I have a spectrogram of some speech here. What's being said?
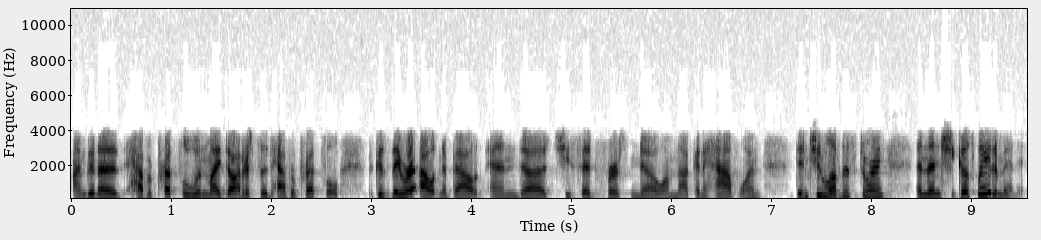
I'm going to have a pretzel when my daughter said have a pretzel because they were out and about. And uh, she said first, no, I'm not going to have one. Didn't you love the story? And then she goes, wait a minute.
